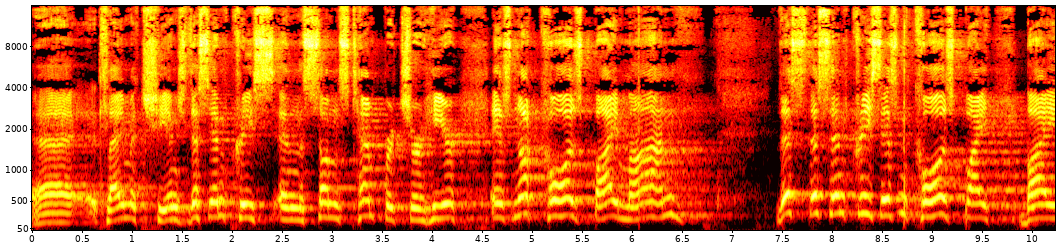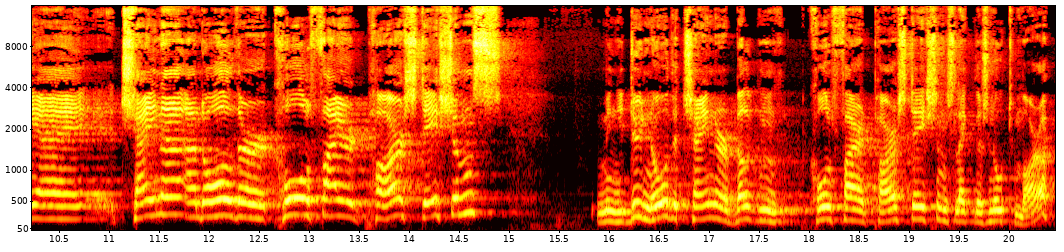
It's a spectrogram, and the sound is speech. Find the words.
uh, climate change, this increase in the sun's temperature here is not caused by man. This, this increase isn't caused by, by uh, China and all their coal fired power stations. I mean, you do know that China are building coal fired power stations like there's no tomorrow.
